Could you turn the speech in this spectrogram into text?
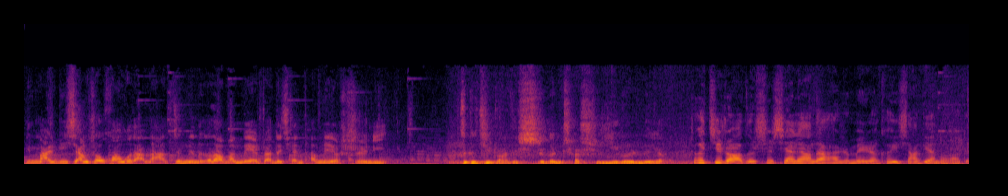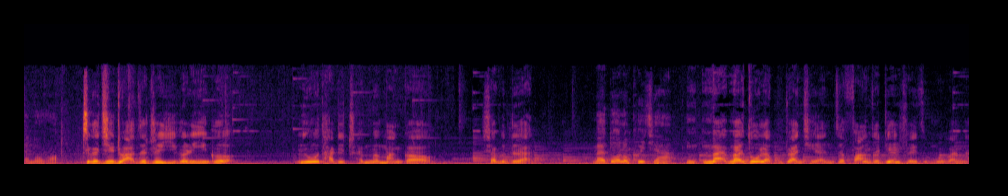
你妈逼享受欢呼打那，证明那个老板没有赚到钱，他没有实力。这个鸡爪子十个人吃，十一个人的要。这个鸡爪子是限量的，还是每人可以想点多少点多少？这个鸡爪子是一个人一个，因为它的成本蛮高，晓不得？卖多了亏钱，卖卖多了不赚钱，这房子电水怎么办呢？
